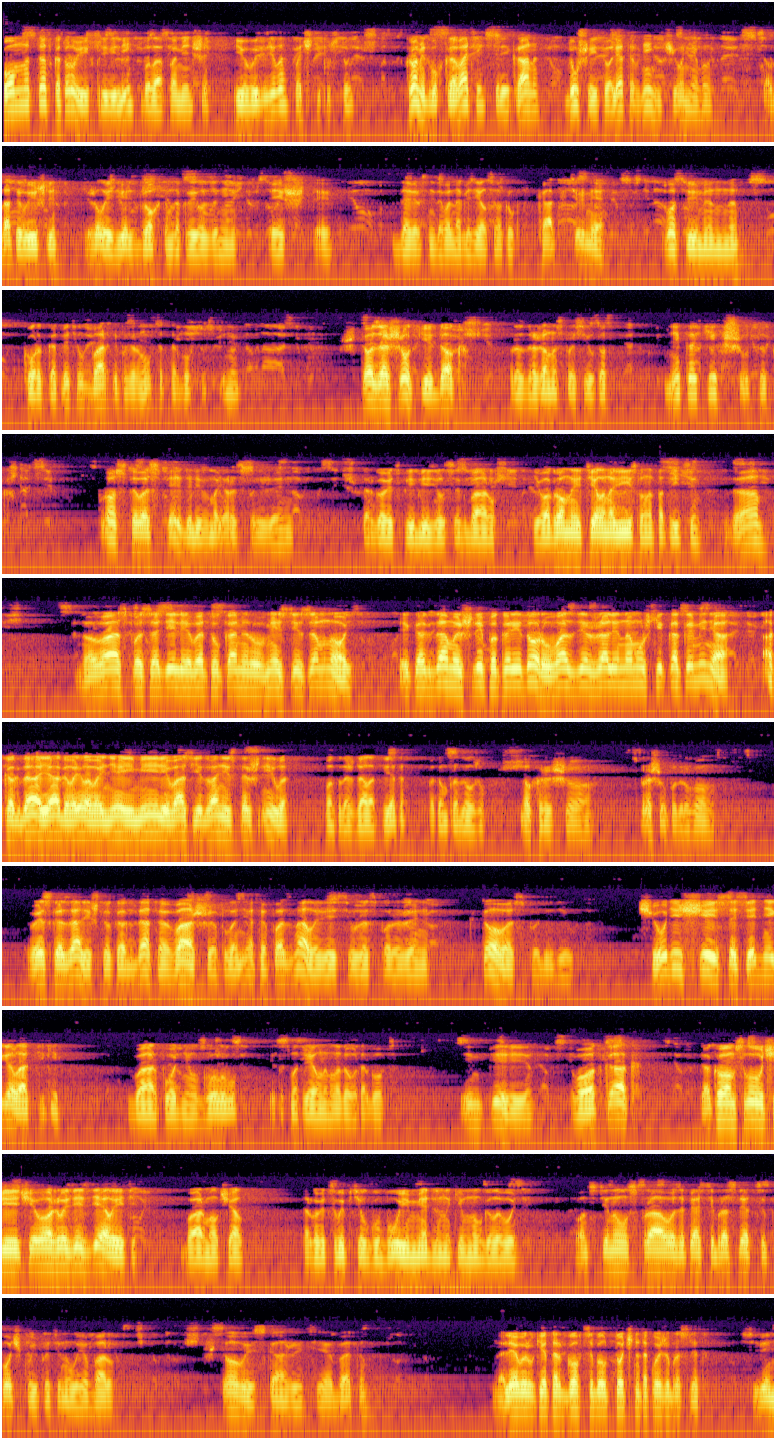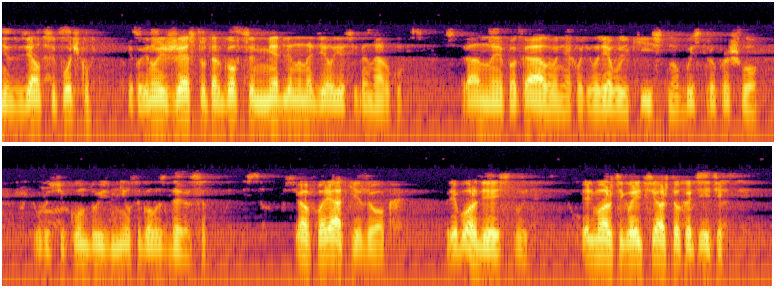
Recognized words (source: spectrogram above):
Комната, в которую их привели, была поменьше и выглядела почти пустой. Кроме двух кроватей, телеэкрана, душа и туалета, в ней ничего не было. Солдаты вышли, тяжелая дверь с грохотом закрылась за ними. «Ишь ты!» Даверс недовольно огляделся вокруг. «Как в тюрьме?» «Вот именно!» Коротко ответил бар и повернулся к торговцу спиной. «Что за шутки, док?» Раздраженно спросил тот. «Никаких шуток. Просто вас передали в мое распоряжение». Торговец приблизился к бару. Его огромное тело нависло над Патрицием. «Да, но вас посадили в эту камеру вместе со мной, и когда мы шли по коридору, вас держали на мушке, как и меня, а когда я говорил о войне и мире, вас едва не стошнило». Он подождал ответа, потом продолжил. «Ну, хорошо, спрошу по-другому». Вы сказали, что когда-то ваша планета познала весь ужас поражения. Кто вас победил? Чудище из соседней галактики? Бар поднял голову и посмотрел на молодого торговца. Империя. Вот как? В таком случае, чего же вы здесь делаете? Бар молчал. Торговец выпятил губу и медленно кивнул головой. Он стянул с правого запястья браслет-цепочку и протянул ее бару. «Что вы скажете об этом?» На левой руке торговца был точно такой же браслет. Севенец взял цепочку и, повинуясь жесту торговца, медленно надел ее себе на руку. Странное покалывание охватило левую кисть, но быстро прошло. В ту же секунду изменился голос Деверса. «Все в порядке, док. Прибор действует». Теперь можете говорить все, что хотите.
